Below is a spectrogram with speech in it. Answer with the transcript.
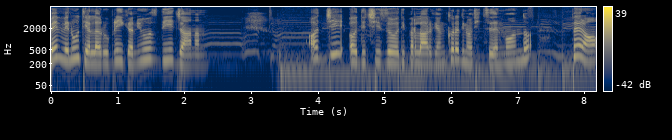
Benvenuti alla rubrica news di Janan. Oggi ho deciso di parlarvi ancora di notizie del mondo, però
